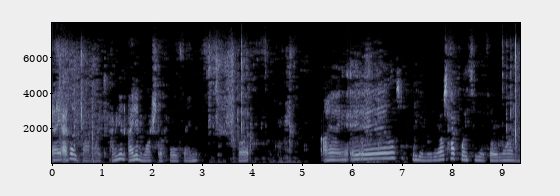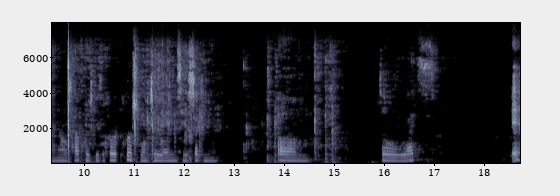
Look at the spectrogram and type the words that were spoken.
I, I like John Wick. I mean, I didn't watch the full thing, but I it was a pretty good movie. I was halfway through the third one, and I was halfway through the fir first one too. I didn't see the second one. Um, so that's eh.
